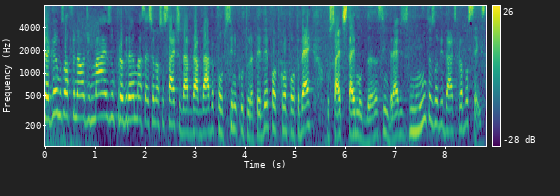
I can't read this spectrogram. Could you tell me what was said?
Chegamos ao final de mais um programa. Acesse o nosso site www.cineculturatv.com.br. O site está em mudança, em breve muitas novidades para vocês.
